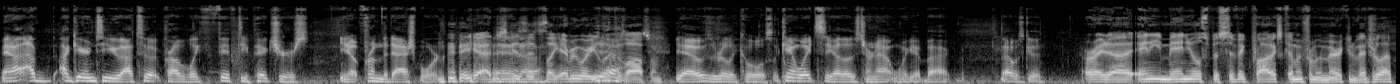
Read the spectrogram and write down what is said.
man, I, I, I guarantee you, I took probably fifty pictures, you know, from the dashboard. yeah, just because uh, it's like everywhere you yeah. looked was awesome. Yeah, it was really cool. So I can't wait to see how those turn out when we get back. That was good. All right, uh, any manual specific products coming from American Adventure Lab?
